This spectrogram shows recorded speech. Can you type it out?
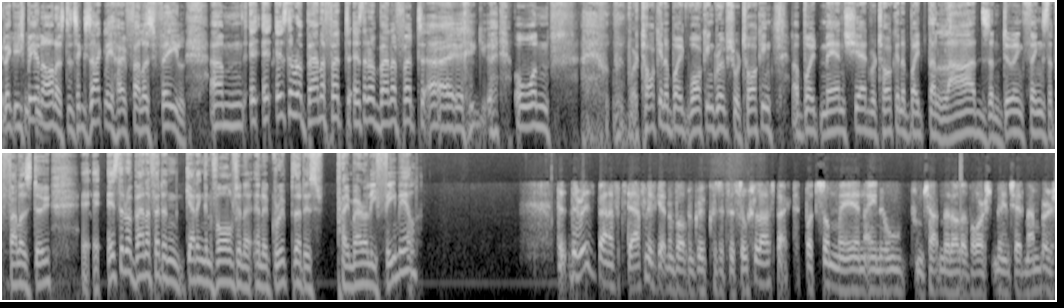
like, he's being honest. It's exactly how fellas feel. Um, is, is, there a benefit? Is there a benefit? Uh, Owen, we're talking about walking groups. We're talking about men shed. We're talking about the lads and doing things that fellas do. Is there a benefit in getting involved in a, in a group that is primarily female? There is benefits definitely of getting involved in a group because it's a social aspect. But some and I know from chatting to a lot of our main shed members,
